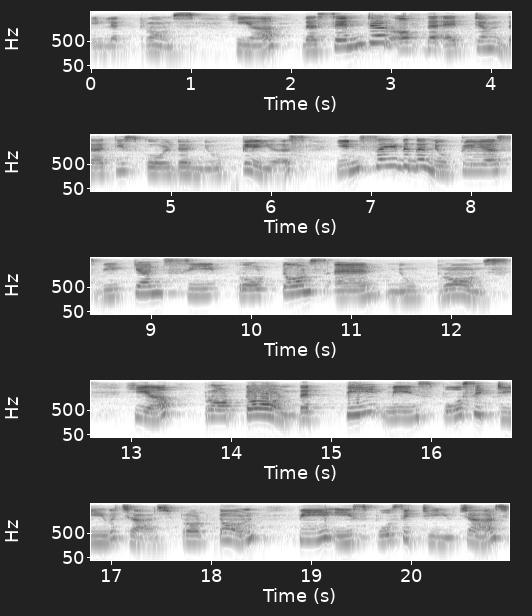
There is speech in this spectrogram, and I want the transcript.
electrons. Here, the center of the atom that is called a nucleus. Inside the nucleus, we can see protons and neutrons. Here, proton, that P means positive charge. Proton, P is positive charge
